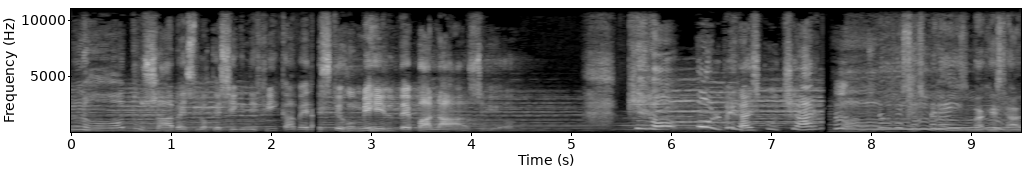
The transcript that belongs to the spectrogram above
no, tú sabes lo que significa ver este humilde palacio. Quiero volver a escuchar. No desesperéis, Majestad.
